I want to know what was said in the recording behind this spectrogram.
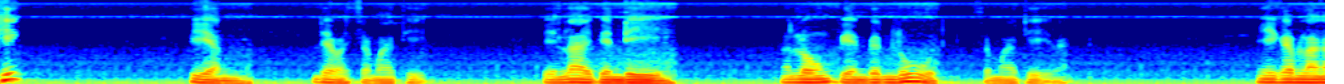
พลิกเปลี่ยนเรียกว่าสมาธิ เป็นไล่เป็นดี มันลงเปลี่ยนเป็นรูดสมาธินะมีกำลัง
